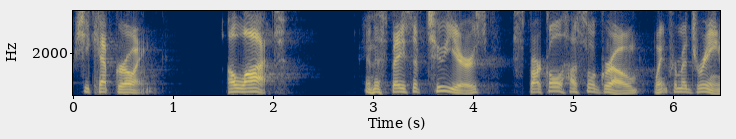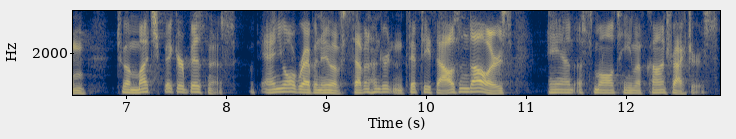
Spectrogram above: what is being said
she kept growing. A lot. In the space of two years, Sparkle Hustle Grow went from a dream to a much bigger business with annual revenue of $750,000 and a small team of contractors.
